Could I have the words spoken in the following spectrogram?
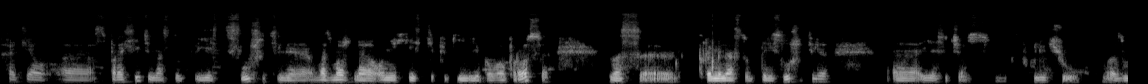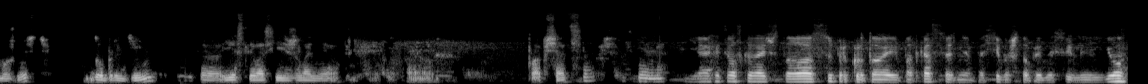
хотел а, спросить, у нас тут есть слушатели, возможно, у них есть какие-либо вопросы. У нас, э, кроме нас, тут три слушателя. Э, я сейчас включу возможность. Добрый день. Э, если у вас есть желание пообщаться с нами. Я хотел сказать, что супер крутой подкаст сегодня. Спасибо, что пригласили Илью.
